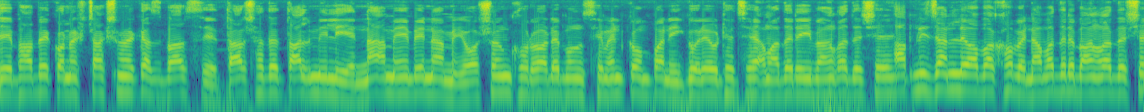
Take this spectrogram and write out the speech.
যেভাবে কনস্ট্রাকশনের কাজ বাড়ছে, তার সাথে তাল মিলিয়ে নামে বেনামে অসংখ্য রড এবং সিমেন্ট কোম্পানি গড়ে উঠেছে আমাদের এই বাংলাদেশে। আপনি জানলে অবাক হবেন, আমাদের বাংলাদেশে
